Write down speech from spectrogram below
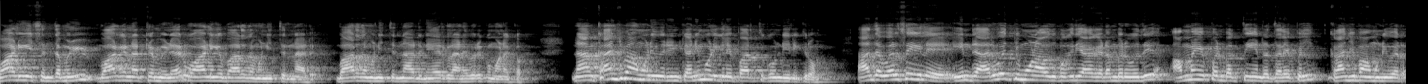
வாழிய செந்தமிழ் வாழ்க நற்றமிழர் வாழிய பாரதமணி திருநாடு. பாரதமணி திருநாடு நேர்கள் அனைவருக்கும் வணக்கம். நாம் காஞ்சிமா முனிவரின் கனிமொழிகளை பார்த்து கொண்டிருக்கிறோம். அந்த வரிசையிலே இன்று அறுபத்தி மூணாவது பகுதியாக இடம்பெறுவது அம்மையப்பன் பக்தி என்ற தலைப்பில் காஞ்சிமா முனிவர்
